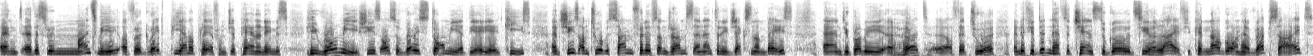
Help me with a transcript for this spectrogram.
and uh, this reminds me of a great piano player from Japan. Her name is Hiromi. She's also very stormy at the 88 Keys, and she's on tour with Simon Phillips on drums and Anthony Jackson on bass. And you probably uh, heard uh, of that tour. And if you didn't have the chance to go and see her live, you can now go on her website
